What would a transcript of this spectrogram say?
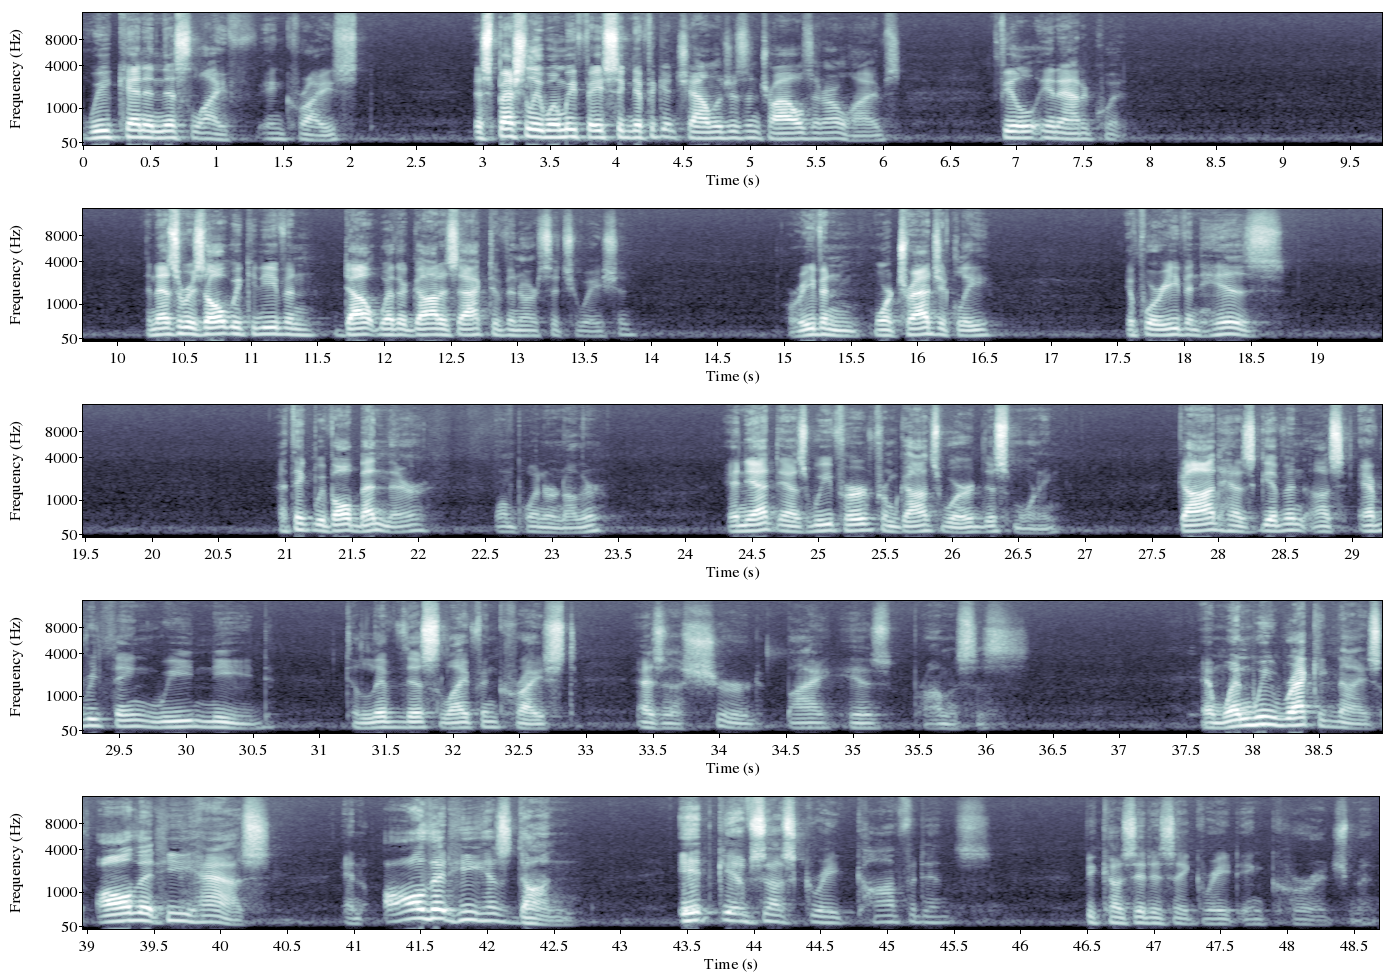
we can in this life in Christ, especially when we face significant challenges and trials in our lives, feel inadequate. And as a result, we can even doubt whether God is active in our situation. Or even more tragically, if we're even His. I think we've all been there, one point or another. And yet, as we've heard from God's Word this morning, God has given us everything we need to live this life in Christ as assured by His promises. And when we recognize all that He has and all that He has done, it gives us great confidence because it is a great encouragement.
